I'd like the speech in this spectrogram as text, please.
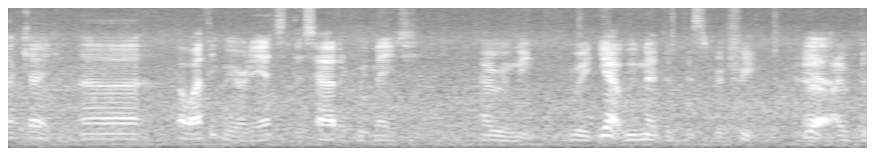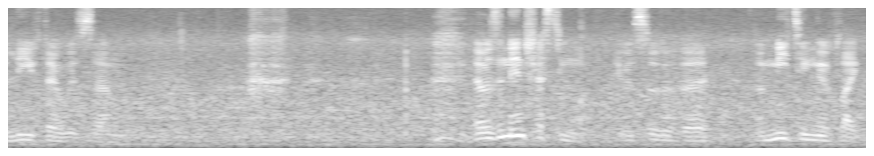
Okay. Uh, oh, I think we already answered this. How did we meet? How do we meet? We, yeah, we met at this retreat. Uh, Yeah. I believe there was um, there was an interesting one. It was sort of a, a meeting of like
